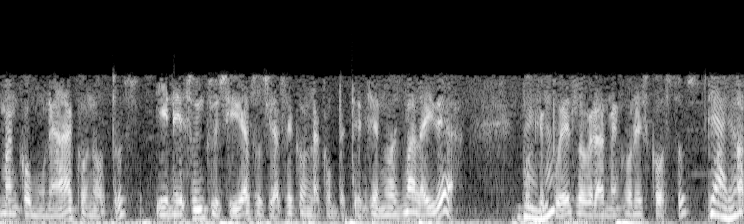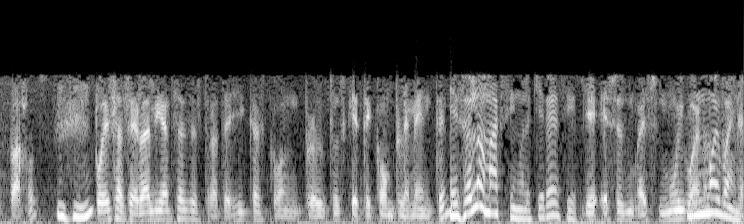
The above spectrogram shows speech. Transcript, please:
mancomunada con otros y en eso inclusive asociarse con la competencia no es mala idea porque Bueno. puedes lograr mejores costos Claro. más bajos puedes hacer alianzas estratégicas con productos que te complementen Eso es lo máximo, le quiero decir. y eso es, es muy bueno Muy bueno.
